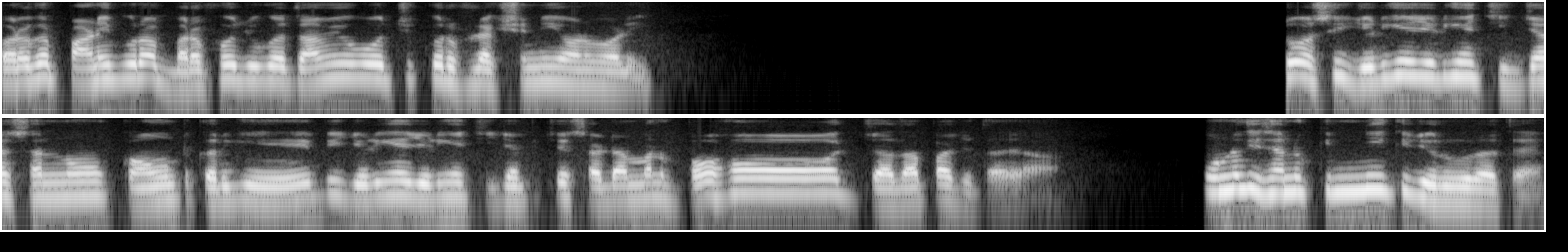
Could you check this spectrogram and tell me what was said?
ਪਰ ਅਗਰ ਪਾਣੀ ਪੂਰਾ ਬਰਫ਼ ਹੋ ਜੂਗਾ ਤਾਂ ਵੀ ਉਹ ਚ ਕੋਈ ਰਿਫਲੈਕਸ਼ਨ ਨਹੀਂ ਆਉਣ ਵਾਲੀ। ਤੋ ਅਸੀਂ ਜਿਹੜੀਆਂ ਜਿਹੜੀਆਂ ਚੀਜ਼ਾਂ ਸਾਨੂੰ ਕਾਊਂਟ ਕਰੀਏ, ਵੀ ਜਿਹੜੀਆਂ ਜਿਹੜੀਆਂ ਚੀਜ਼ਾਂ ਪਿੱਛੇ ਸਾਡਾ ਮਨ ਬਹੁਤ ਜ਼ਿਆਦਾ ਭੱਜਦਾ ਆ, ਉਹਨਾਂ ਦੀ ਸਾਨੂੰ ਕਿੰਨੀ ਕੁ ਜ਼ਰੂਰਤ ਹੈ?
